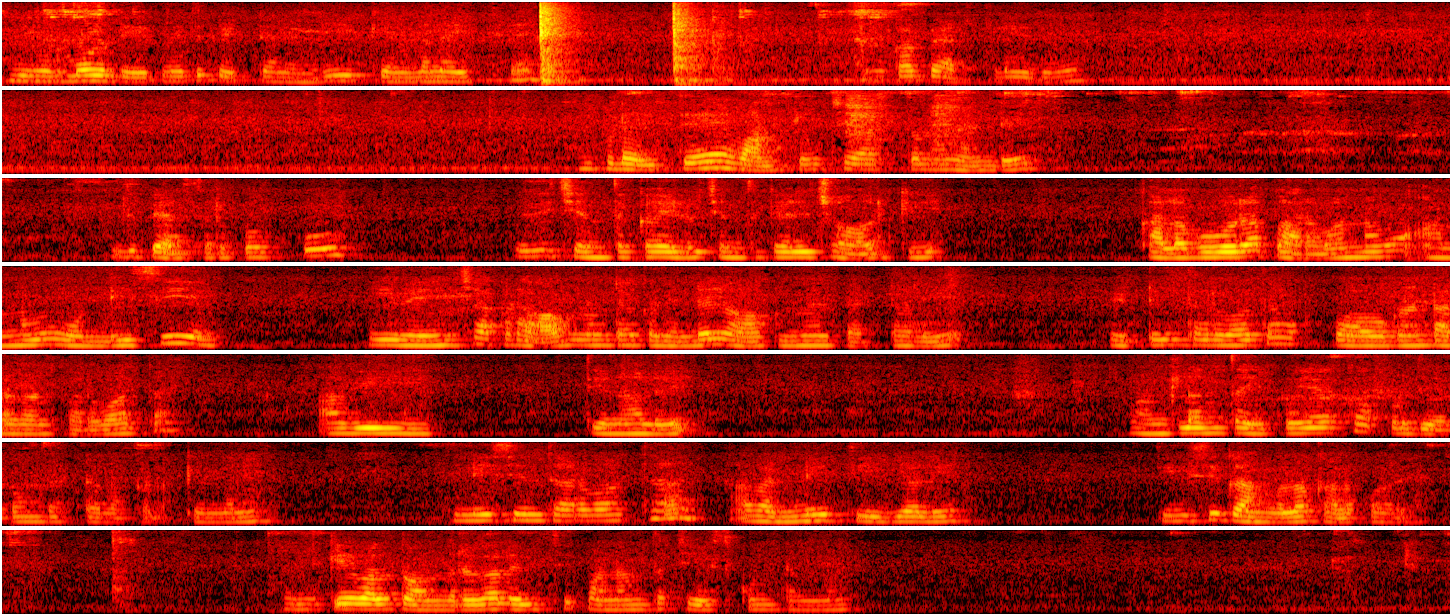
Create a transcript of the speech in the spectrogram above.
మూడు మూడు దీపం అయితే పెట్టానండి కిందనైతే ఇంకా పెట్టలేదు. ఇప్పుడైతే వంటలు చేస్తున్నానండి. ఇది పెసరపప్పు ఇది చింతకాయలు చింతకాయలు చారుకి కలగూర పరవన్నము అన్నము వండేసి ఇవి వేయించి అక్కడ ఆకులు ఉంటాయి కదండి ఆకుల మీద పెట్టాలి. పెట్టిన తర్వాత ఒక పావు గంట అరగంట తర్వాత అవి తినాలి. వంటలంతా అయిపోయాక అప్పుడు దీపం పెట్టాలి అక్కడ కిందనే. తినేసిన తర్వాత అవన్నీ తీయాలి. తీసి గంగలో కలపాలి. అందుకే వాళ్ళు తొందరగా లేచి పనంతా చేసుకుంటున్నాం.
